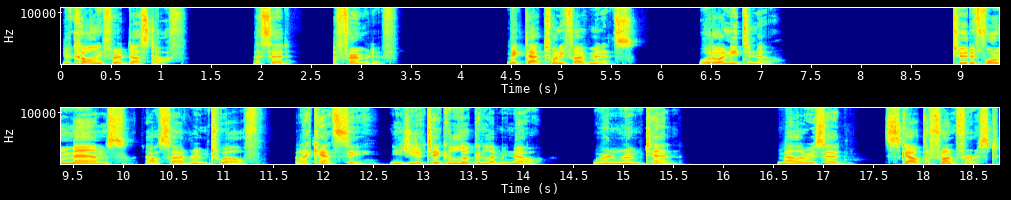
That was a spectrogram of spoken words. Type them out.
You're calling for a dust off. I said, Affirmative. Make that 25 minutes. What do I need to know? Two to four mams outside room 12, but I can't see. Need you to take a look and let me know. We're in room 10. Mallory said, Scout the front first.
